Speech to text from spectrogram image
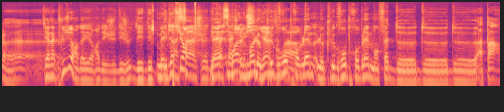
euh, Il y en a plusieurs d'ailleurs, hein, des, jeux- des, jeux- des, des, mais des bien sûr, passages, des Mais passages moi, moi, le plus gros pas- problème, le plus gros problème en fait de, de, de à part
